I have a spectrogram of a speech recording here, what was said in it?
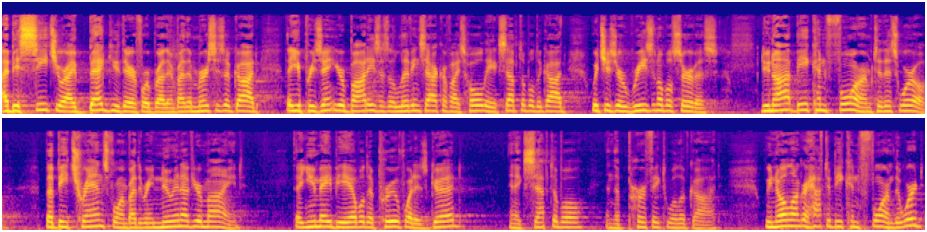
I beseech you, or I beg you, therefore, brethren, by the mercies of God, that you present your bodies as a living sacrifice, holy, acceptable to God, which is your reasonable service. Do not be conformed to this world, but be transformed by the renewing of your mind, that you may be able to prove what is good and acceptable and the perfect will of God. We no longer have to be conformed. The word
